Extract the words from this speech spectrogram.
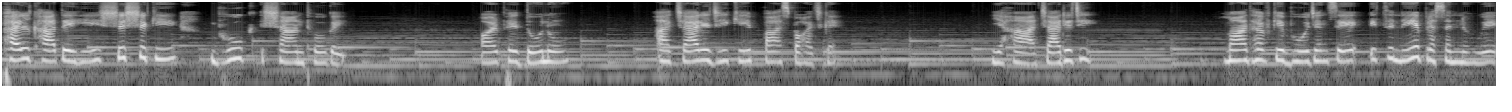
फल खाते ही शिष्य की भूख शांत हो गई और फिर दोनों आचार्य जी के पास पहुँच गए। यहाँ आचार्य जी, माधव के भोजन से इतने प्रसन्न हुए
